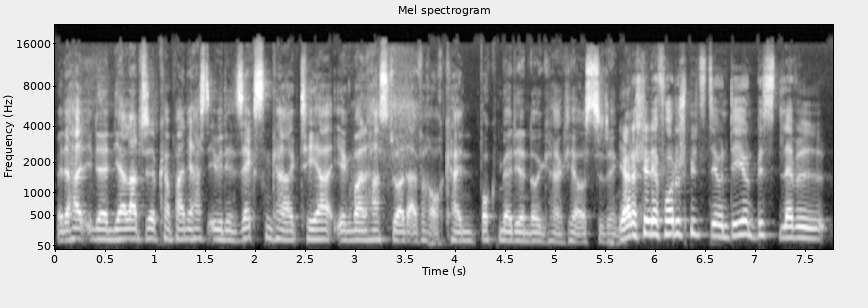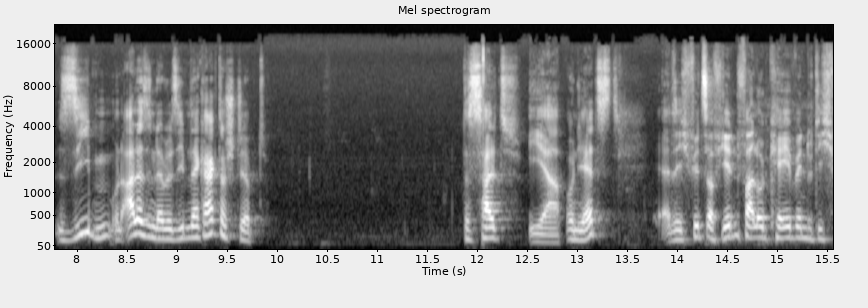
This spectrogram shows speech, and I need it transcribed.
wenn du halt in der Nyarlathotep-Kampagne hast, irgendwie den sechsten Charakter, irgendwann hast du halt einfach auch keinen Bock mehr, dir einen neuen Charakter auszudenken. Ja, da stell dir vor, du spielst D&D und bist Level 7 und alle sind Level 7, dein Charakter stirbt. Das ist halt... Ja. Und jetzt? Also ich finde es auf jeden Fall okay, wenn du dich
